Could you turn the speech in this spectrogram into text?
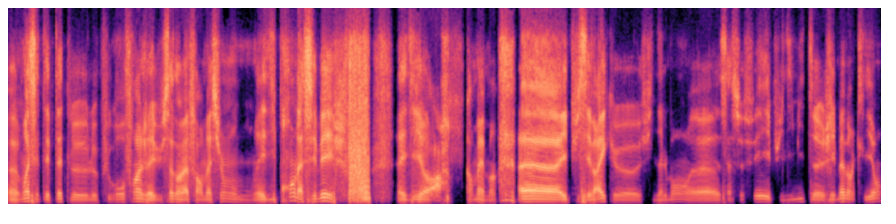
euh, moi c'était peut-être le, plus gros frein. J'avais vu ça dans la formation. On avait dit prends la CB avait dit oh, quand même hein. euh, et puis c'est vrai que finalement ça se fait. Et puis limite j'ai même un client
